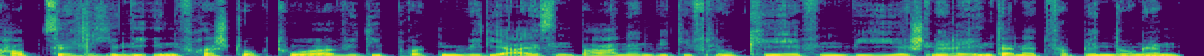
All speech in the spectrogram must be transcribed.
hauptsächlich in die Infrastruktur, wie die Brücken, wie die Eisenbahnen, wie die Flughäfen, wie schnelle Internetverbindungen,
